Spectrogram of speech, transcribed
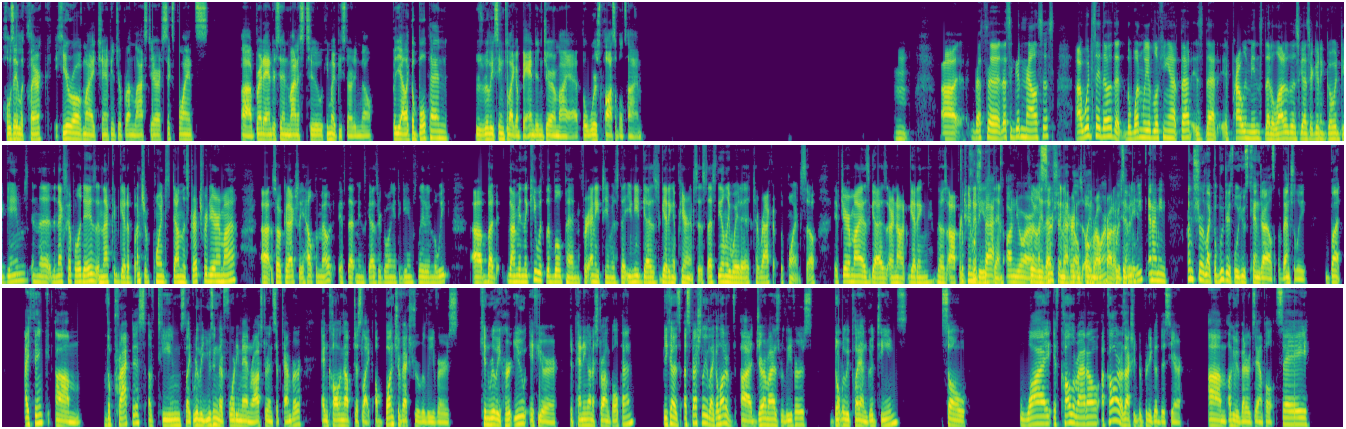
Jose Leclerc, hero of my championship run last year, six points. Uh, Brett Anderson, minus two. He might be starting though. But yeah, like the bullpen really seemed to like abandon Jeremiah at the worst possible time. Mm. Uh, that's a that's a good analysis. I would say though that the one way of looking at that is that it probably means that a lot of those guys are going to go into games in the the next couple of days, and that could get a bunch of points down the stretch for Jeremiah. Uh, so it could actually help him out if that means guys are going into games later in the week. Uh, but I mean, the key with the bullpen for any team is that you need guys getting appearances. That's the only way to to rack up the points. So if Jeremiah's guys are not getting those opportunities, then on your clearly that's gonna hurt his overall more the end of the productivity. week. And I mean, I'm sure like the Blue Jays will use Ken Giles eventually, but I think um, the practice of teams like really using their 40 man roster in September and calling up just like a bunch of extra relievers can really hurt you if you're depending on a strong bullpen. Because especially like a lot of uh, Jeremiah's relievers don't really play on good teams. So why if Colorado, uh, Colorado's actually been pretty good this year. Um, I'll give you a better example. Say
